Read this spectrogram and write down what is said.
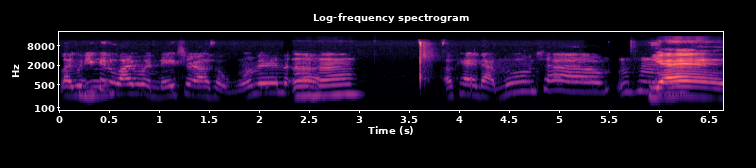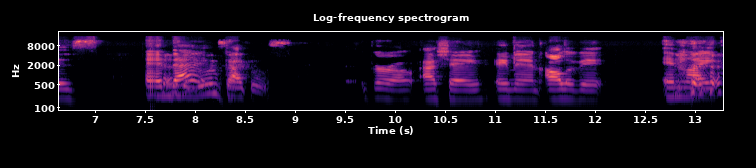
like when you get in alignment with nature as a woman uh, Mhm. okay that moon child mhm. Yes. And that moon cycles girl, Ashe, amen, all of it. And like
